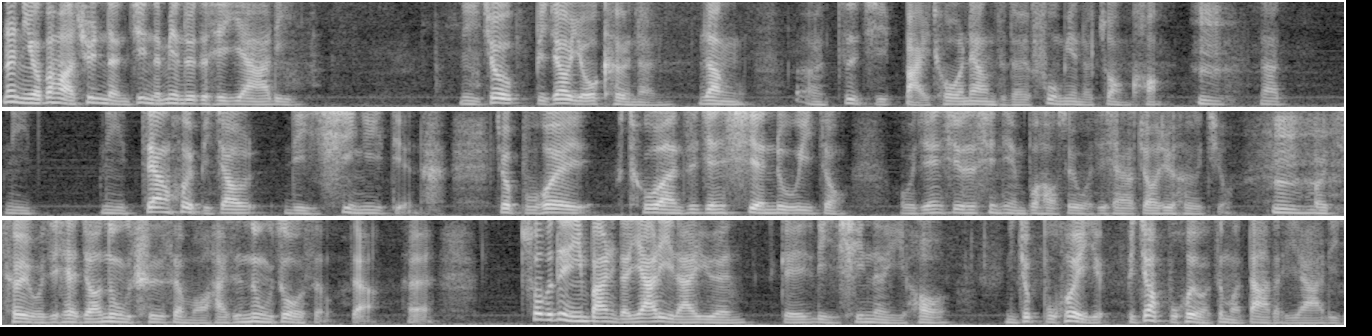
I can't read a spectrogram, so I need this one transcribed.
那你有办法去冷静的面对这些压力？你就比较有可能让呃自己摆脱那样子的负面的状况，嗯，那你你这样会比较理性一点，就不会突然之间陷入一种我今天其实心情不好，所以我接下来就要去喝酒，嗯，我所以我接下来就要怒吃什么还是怒做什么这样，呃，说不定你把你的压力来源给理清了以后，你就不会有比较不会有这么大的压力，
